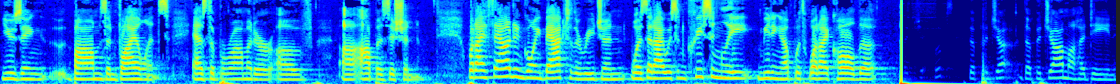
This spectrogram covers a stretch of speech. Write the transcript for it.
using bombs and violence as the barometer of uh, opposition. What I found in going back to the region was that I was increasingly meeting up with what I call the, the, the pajama hadeen,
